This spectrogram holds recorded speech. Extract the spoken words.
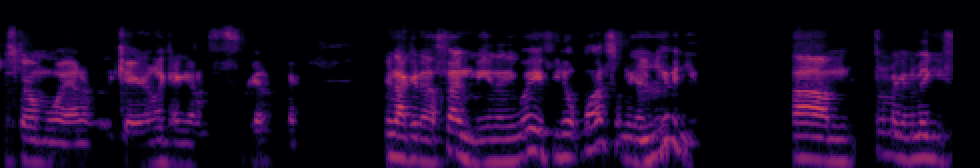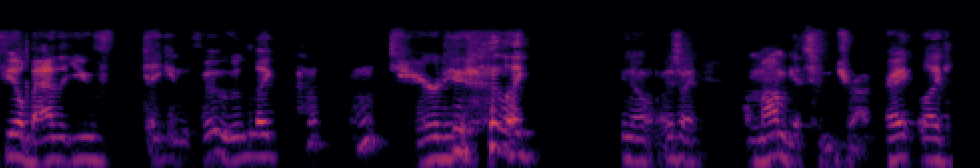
just throw them away. I don't really care. Like I got them free. I don't care. You're not gonna offend me in any way if you don't want something I've Mhm. given you. Um, I'm I gonna make you feel bad that you've taken food. Like I don't, I don't care, dude. like, you know, it's like my mom gets food truck, right? Like,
